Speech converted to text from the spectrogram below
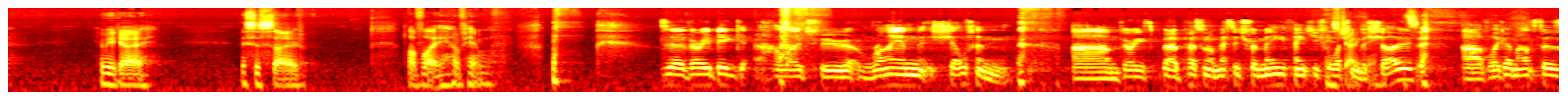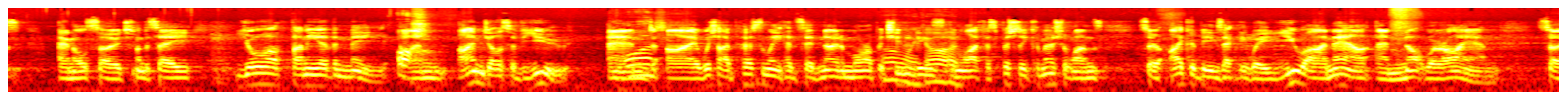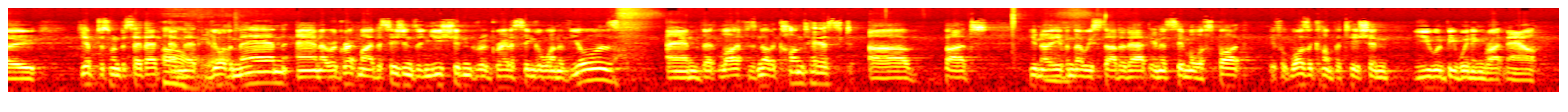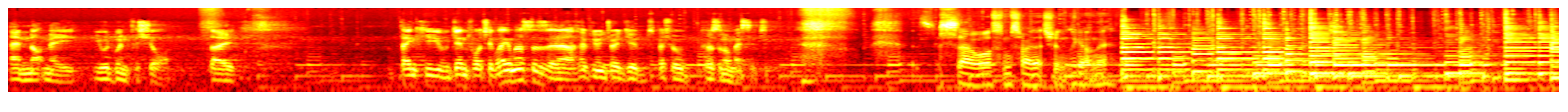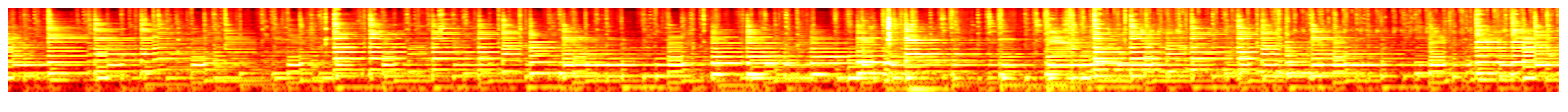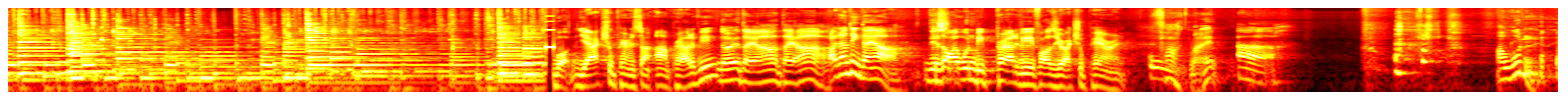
Here we go. This is so lovely of him. A very big hello to Ryan Shelton. Um, very uh, personal message from me. Thank you for He's watching the joking. show uh, of Lego Masters, and also just want to say you're funnier than me. I'm I'm jealous of you, and Oh. What? Oh I wish I personally had said no to more opportunities God. in life, especially commercial ones, so I could be exactly where you are now and not where I am. So Yep, just wanted to say that, and Oh that you're the man, and I regret my decisions, and you shouldn't regret a single one of yours, and that life is not a contest, uh, but, you know, even though we started out in a similar spot, if it was a competition, you would be winning right now, and not me. You would win for sure. So, thank you again for watching Lego Masters, and I hope you enjoyed your special personal message. That's so awesome. Sorry, that shouldn't have gone there. Actual parents don't, aren't proud of you? No, they are. They are. I don't think they are. Because I wouldn't be proud of you if I was your actual parent. Fuck, mate. Ah. I wouldn't.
